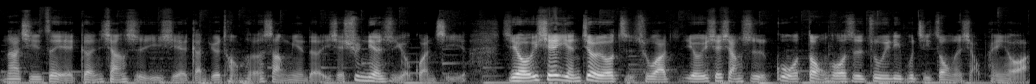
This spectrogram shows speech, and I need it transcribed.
那其实这也跟像是一些感觉统合上面的一些训练是有关系的。有一些研究有指出啊，有一些像是过动或是注意力不集中的小朋友啊，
